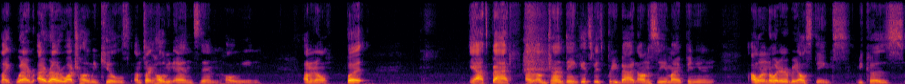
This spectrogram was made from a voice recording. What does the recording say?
Like, would I I'd rather watch Halloween Kills? I'm sorry, Halloween Ends than Halloween. I don't know, but yeah, it's bad. I'm, I'm trying to think. It's it's pretty bad, honestly, in my opinion. I want to know what everybody else thinks because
